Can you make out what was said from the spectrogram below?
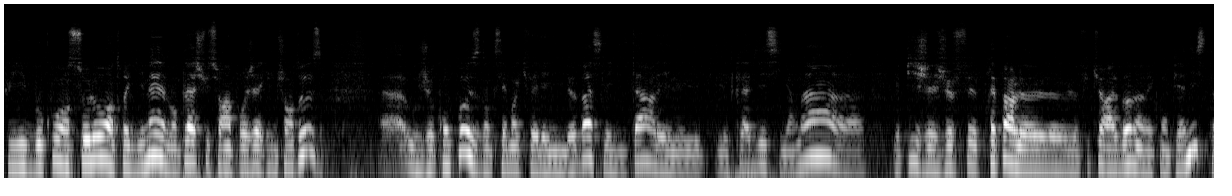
suis beaucoup en solo, entre guillemets, donc là, je suis sur un projet avec une chanteuse euh, où je compose. Donc, c'est moi qui fais les lignes de basse, les guitares, les, claviers s'il y en a. Euh, et puis, je, prépare le, futur album avec mon pianiste.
